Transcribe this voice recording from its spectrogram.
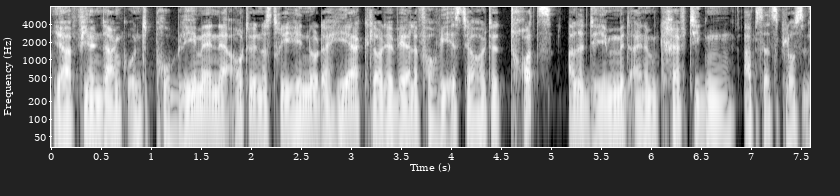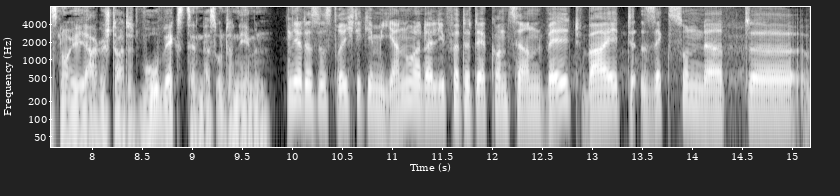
Ja, vielen Dank. Und Probleme in der Autoindustrie hin oder her. Claudia Werle, VW ist ja heute trotz alledem mit einem kräftigen Absatzplus ins neue Jahr gestartet. Wo wächst denn das Unternehmen? Ja, das ist richtig. Im Januar, da lieferte der Konzern weltweit 600 äh,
